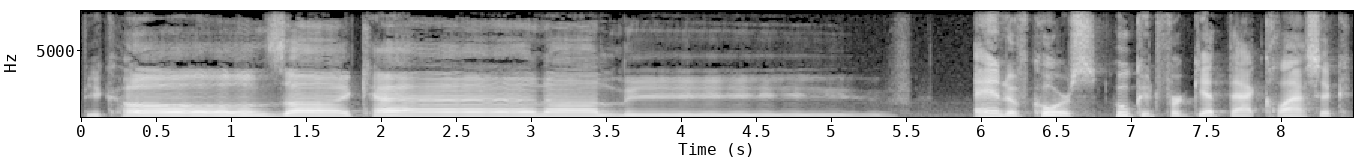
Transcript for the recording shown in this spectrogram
because I cannot leave. And of course, who could forget that classic?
